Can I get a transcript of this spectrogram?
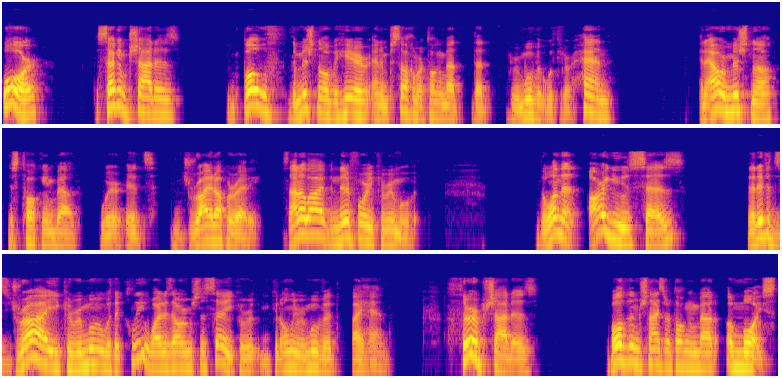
Or the second pshat is both the Mishnah over here and in Pesachim are talking about that remove it with your hand, and our Mishnah is talking about where it's dried up already. It's not alive, and therefore you can remove it. The one that argues says that if it's dry, you can remove it with a kli. Why does our Mishnah say you can, you can only remove it by hand? Third pshat is both of the Mishnahs are talking about a moist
